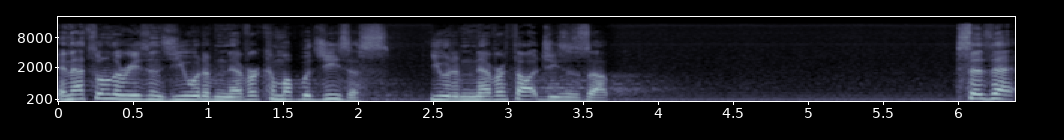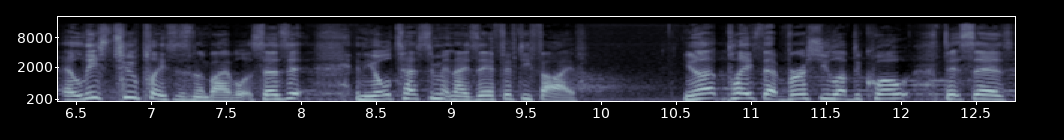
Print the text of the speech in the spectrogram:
And that's one of the reasons you would have never come up with Jesus. You would have never thought Jesus up says that at least two places in the Bible. It says it in the Old Testament in Isaiah 55. You know that place, that verse you love to quote that says,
